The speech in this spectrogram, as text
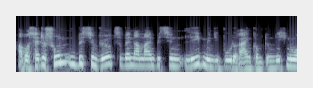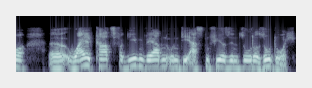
Aber es hätte schon ein bisschen Würze, wenn da mal ein bisschen Leben in die Bude reinkommt und nicht nur äh, Wildcards vergeben werden und die ersten vier sind so oder so durch.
